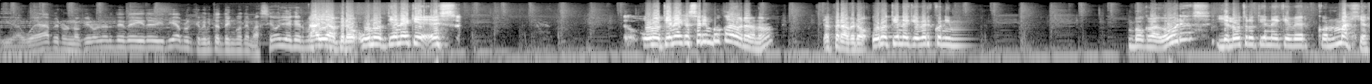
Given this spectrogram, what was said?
y la weá, pero no quiero hablar de D&D hoy día porque repito, tengo demasiado ya que ah ya, pero uno tiene que es uno tiene que ser invocador, ¿o ¿no? Espera, pero uno tiene que ver con in- invocadores y el otro tiene que ver con magia.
